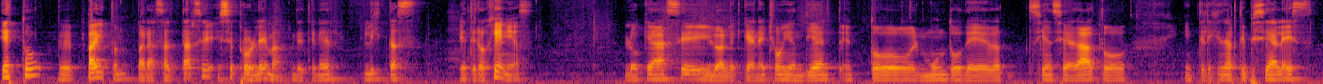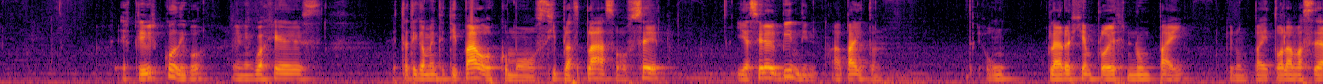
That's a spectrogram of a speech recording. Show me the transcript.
Esto, de Python, para saltarse ese problema de tener listas heterogéneas, lo que hace y lo que han hecho hoy en día en, todo el mundo de ciencia de datos, inteligencia artificial es escribir código en lenguajes estáticamente tipados como C++ o C y hacer el binding a Python. Un claro ejemplo es NumPy, que NumPy todas las bases,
